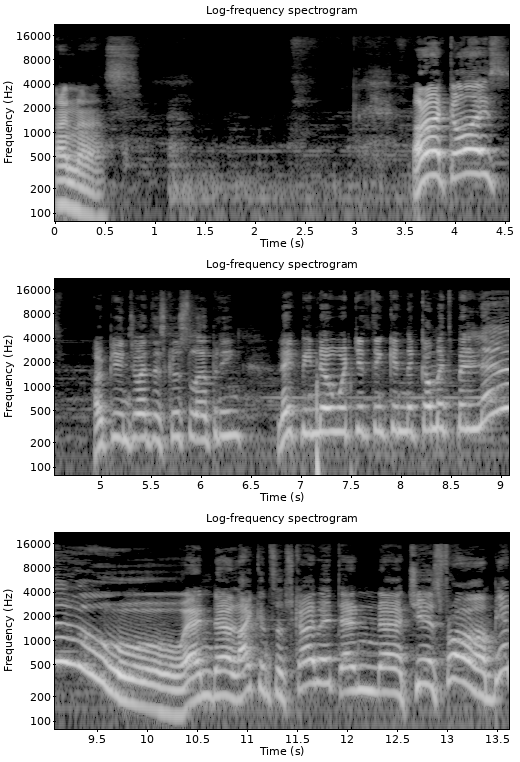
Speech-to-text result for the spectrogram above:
Anas. Alright, guys. Hope you enjoyed this crystal opening. Let me know what you think in the comments below. And uh, like and subscribe it. And uh, cheers from Bien.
